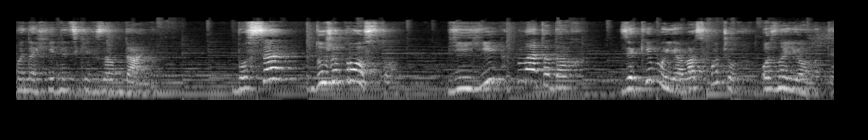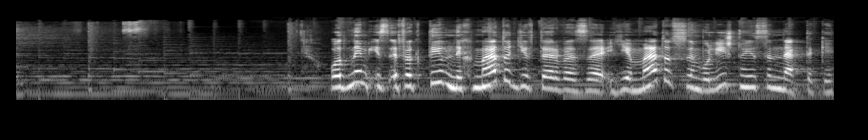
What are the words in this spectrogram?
винахідницьких завдань. Бо все дуже просто в її методах, з якими я вас хочу ознайомити. Одним із ефективних методів ТРВЗ є метод символічної синектики,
